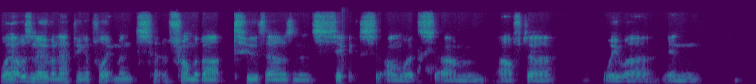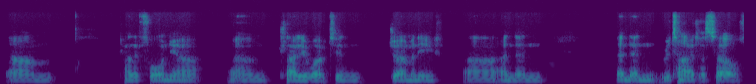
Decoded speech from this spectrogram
Well, that was an overlapping appointment from about 2006 onwards, um, after we were in um, California. Um, Claudia worked in Germany uh, and then and then retired herself.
